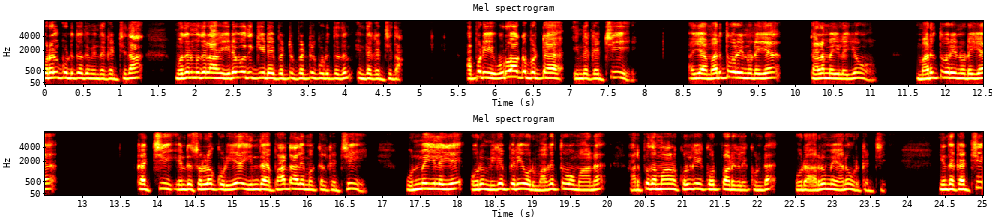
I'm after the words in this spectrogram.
குரல் கொடுத்ததும் இந்த கட்சி தான். முதன் முதலாக இடஒதுக்கீடை பெற்று பெற்றுக் கொடுத்ததும் இந்த கட்சி தான். அப்படி உருவாக்கப்பட்ட இந்த கட்சி, ஐயா மருத்துவரினுடைய தலைமையிலையும் மருத்துவரினுடைய கட்சி என்று சொல்லக்கூடிய இந்த பாட்டாளி மக்கள் கட்சி, உண்மையிலேயே ஒரு மிகப்பெரிய ஒரு மகத்துவமான, அற்புதமான கொள்கை கோட்பாடுகளை கொண்ட ஒரு அருமையான ஒரு கட்சி. இந்த கட்சி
